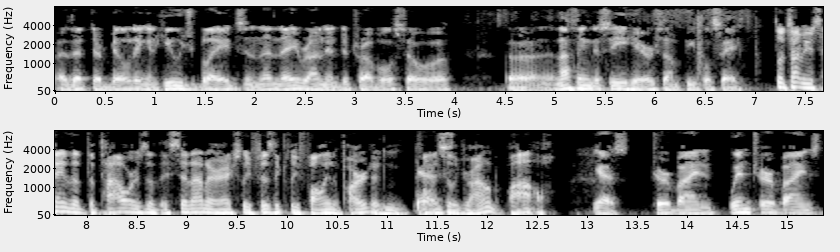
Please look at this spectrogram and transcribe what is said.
uh, that they're building and huge blades, and then they run into trouble. So uh, uh, nothing to see here. Some people say. So, Tom, you're saying that the towers that they sit on are actually physically falling apart and yes. falling to the ground? Wow. Yes. Turbine, wind turbines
